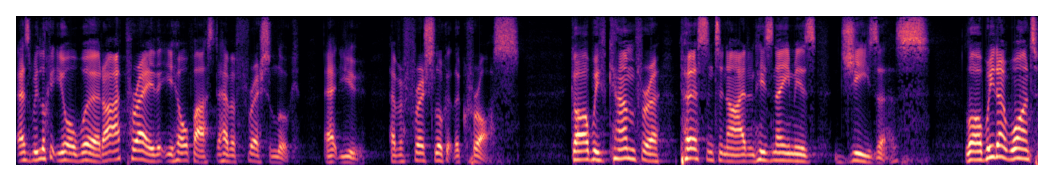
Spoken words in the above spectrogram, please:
As we look at your word, I pray that you help us to have a fresh look at you, have a fresh look at the cross. God, we've come for a person tonight, and his name is Jesus. Lord, we don't want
